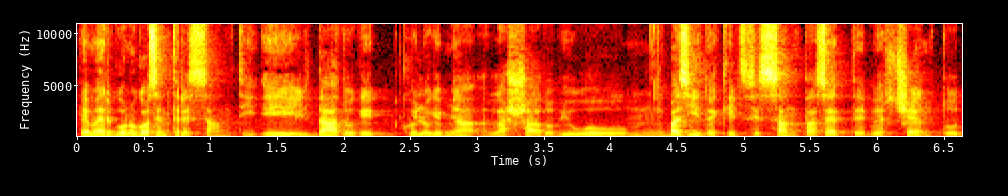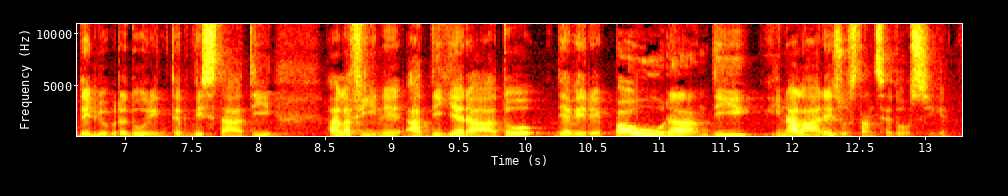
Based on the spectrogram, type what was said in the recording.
emergono cose interessanti e il dato che quello che mi ha lasciato più basito è che il 67% degli operatori intervistati alla fine ha dichiarato di avere paura di inalare sostanze tossiche.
